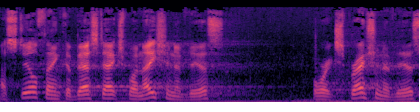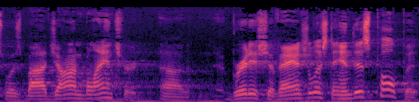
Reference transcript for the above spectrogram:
I still think the best explanation of this or expression of this was by John Blanchard, uh, British evangelist, in this pulpit.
